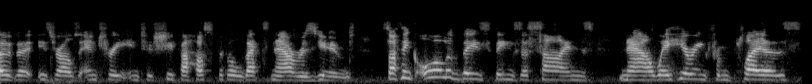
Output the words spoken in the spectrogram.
over Israel's entry into Shifa Hospital. That's now resumed. So I think all of these things are signs now. We're hearing from players,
